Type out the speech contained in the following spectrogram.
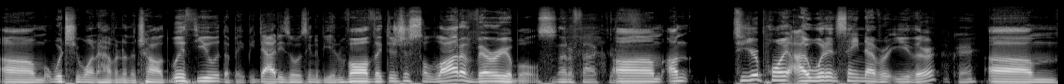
um would you want to have another child with you the baby daddy's always going to be involved like there's just a lot of variables Not a factor. um um to your point i wouldn't say never either okay. um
